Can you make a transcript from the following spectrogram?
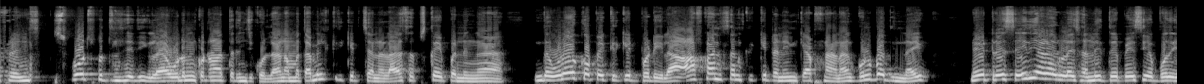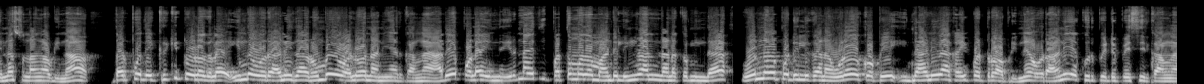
ஃப்ரெண்ட்ஸ் ஸ்போர்ட்ஸ் பற்றின செய்திகளை உடனுக்குடனா தெரிஞ்சுக்கொள்ள நம்ம தமிழ் கிரிக்கெட் சேனலை சப்ஸ்கிரைப் பண்ணுங்க. இந்த உலகக்கோப்பை கிரிக்கெட் போட்டியில ஆப்கானிஸ்தான் கிரிக்கெட் அணியின் கேப்டனான குல்பதீன் நைப் நேற்று செய்தியாளர்களை சந்தித்து பேசிய போது என்ன சொன்னாங்க அப்படின்னா தற்போதைய கிரிக்கெட் உலகில் இந்த ஒரு அணி தான் ரொம்பவே வலுவான அணியா இருக்காங்க. அதே போல இந்த இரண்டாயிரத்தி பத்தொன்பதாம் ஆண்டில் இங்கிலாந்து நடக்கும் இந்த ஒரு நாள் போட்டிகளுக்கான உலகக்கோப்பையை இந்த அணி தான் கைப்பற்றும் அப்படின்னு ஒரு அணியை குறிப்பிட்டு பேசியிருக்காங்க.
